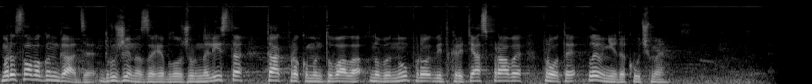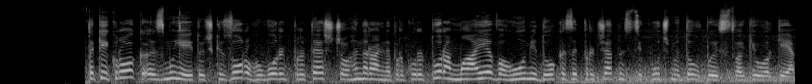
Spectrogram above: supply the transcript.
Мирослава Гонгадзе, дружина загиблого журналіста, так прокоментувала новину про відкриття справи проти Леоніда Кучми. Такий крок з моєї точки зору говорить про те, що Генеральна прокуратура має вагомі докази причетності кучми до вбивства Георгія.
